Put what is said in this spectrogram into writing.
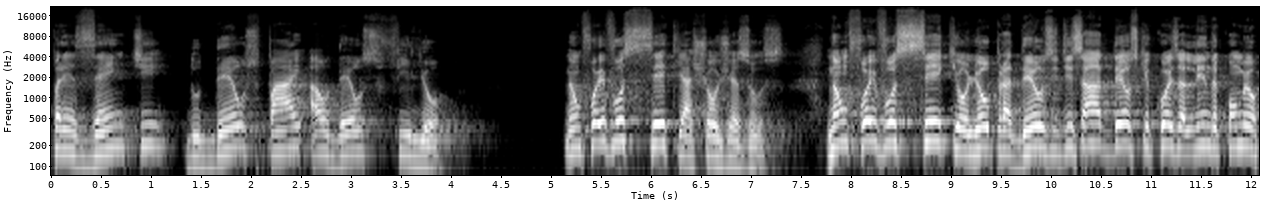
presente do Deus Pai ao Deus Filho. Não foi você que achou Jesus. Não foi você que olhou para Deus e disse: Ah, Deus, que coisa linda, como eu,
